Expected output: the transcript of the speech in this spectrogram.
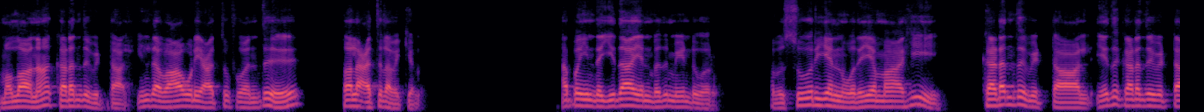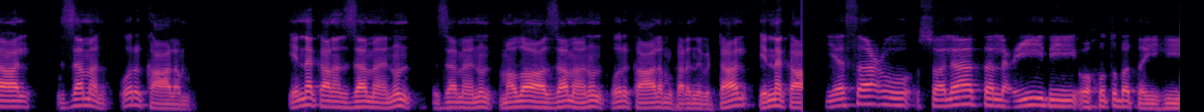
மொலானா கடந்து விட்டால் இந்த வாவுடைய அத்துஃப் வந்து பல அத்தில் வைக்கணும் அப்போ இந்த இதா என்பது மீண்டு வரும் அப்போ சூரியன் உதயமாகி கடந்து விட்டால் எது கடந்து விட்டால் ஜமன் ஒரு காலம் என்ன காலம்? ஜமனுன் ஜமனுன் மலா ஜமனுன் ஒரு காலம் கடந்து விட்டால் என்ன காலம் யசஉ ஸலாத்தல் ஈதி வ ஹுதுபத்தைஹி.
